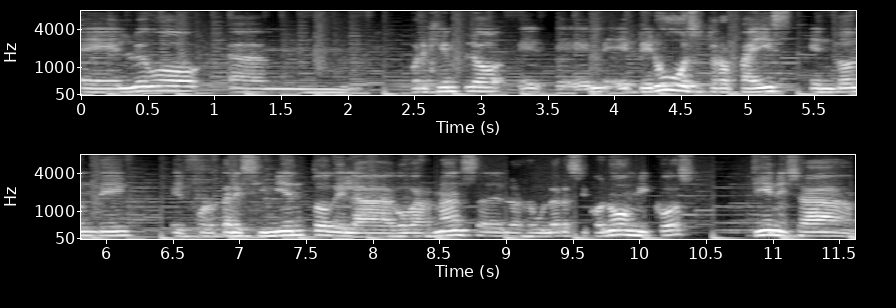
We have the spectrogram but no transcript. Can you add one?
Eh, luego, por ejemplo, Perú es otro país en donde el fortalecimiento de la gobernanza de los reguladores económicos tiene ya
